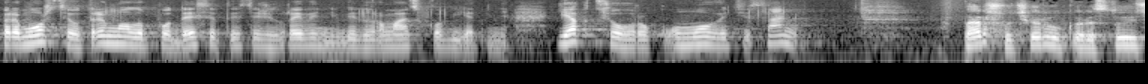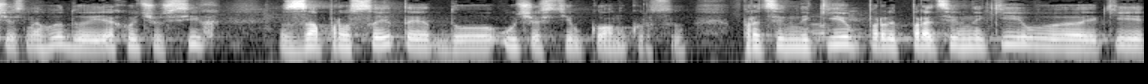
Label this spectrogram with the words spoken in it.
переможці отримали по 10 тисяч гривень від громадського об'єднання. Як цього року умови ті самі? В першу чергу, користуючись нагодою, я хочу всіх запросити до участі в конкурсу. Працівників, працівників, е, які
